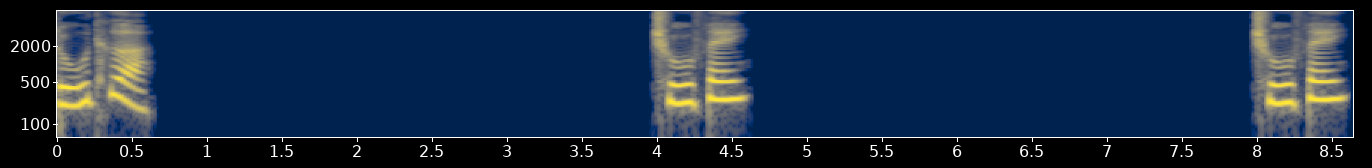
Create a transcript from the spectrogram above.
独特，除非，除非，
